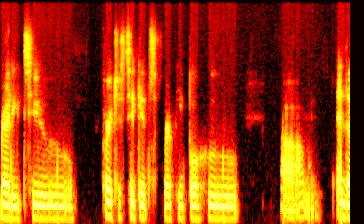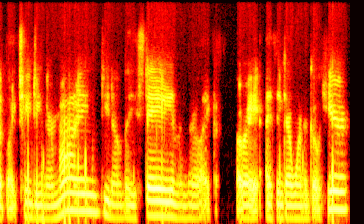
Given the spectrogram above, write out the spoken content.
ready to purchase tickets for people who um, end up like changing their mind. You know, they stay and then they're like, all right, I think I want to go here.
